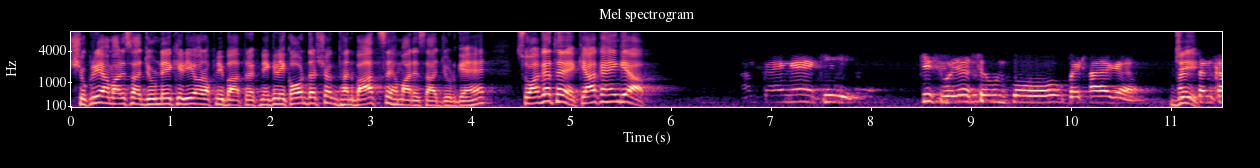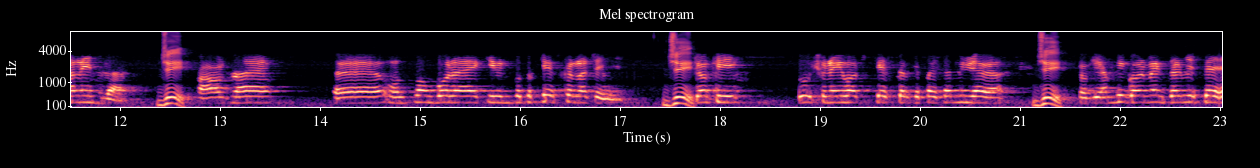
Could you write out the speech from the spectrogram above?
शुक्रिया हमारे साथ जुड़ने के लिए और अपनी बात रखने के लिए। एक और दर्शक धनबाद से हमारे साथ जुड़ गए हैं। स्वागत है। क्या कहेंगे आप? हम कहेंगे कि किस वजह से उनको बैठाया गया? जी। तनख्वाह नहीं मिला। जी। और जो है उनको हम बोल रहे हैं कि उनको तो केस करना चाहिए। जी। क्योंकि कुछ नहीं हुआ तो केस करके पैसा मिल जाएगा। जी। क्योंकि हम भी गवर्नमेंट सर्विस थे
